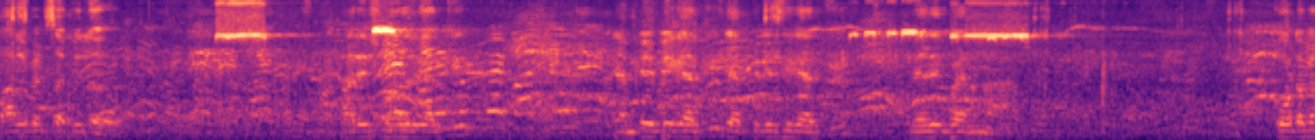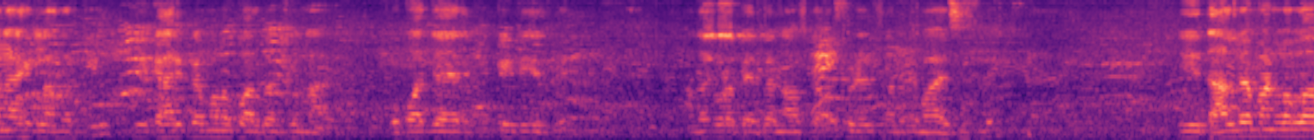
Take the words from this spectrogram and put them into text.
పార్లమెంట్ సభ్యులు హరీష్ బాబు గారికి ఎంపీపీ గారికి డిప్యూటీసీ గారికి వేదిక పైన కూటమి నాయకులందరికీ ఈ కార్యక్రమంలో పాల్గొంటున్న ఉపాధ్యాయులకి పీటీలకి అందరూ కూడా పేరు పేరు నమస్కారం. స్టూడెంట్స్ అందరికీ మా అసిస్టులు ఈ తాళరే మండలంలో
